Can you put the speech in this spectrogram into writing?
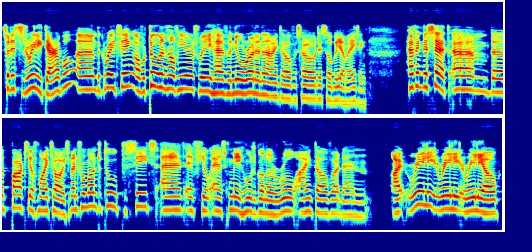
So this is really terrible. Um, the great thing, over two and a half years we have a new run in Eindhoven, so this will be amazing. Having this said, um, the party of my choice went from one to two seats, and if you ask me who's gonna rule Eindhoven, then I really, really, really hope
